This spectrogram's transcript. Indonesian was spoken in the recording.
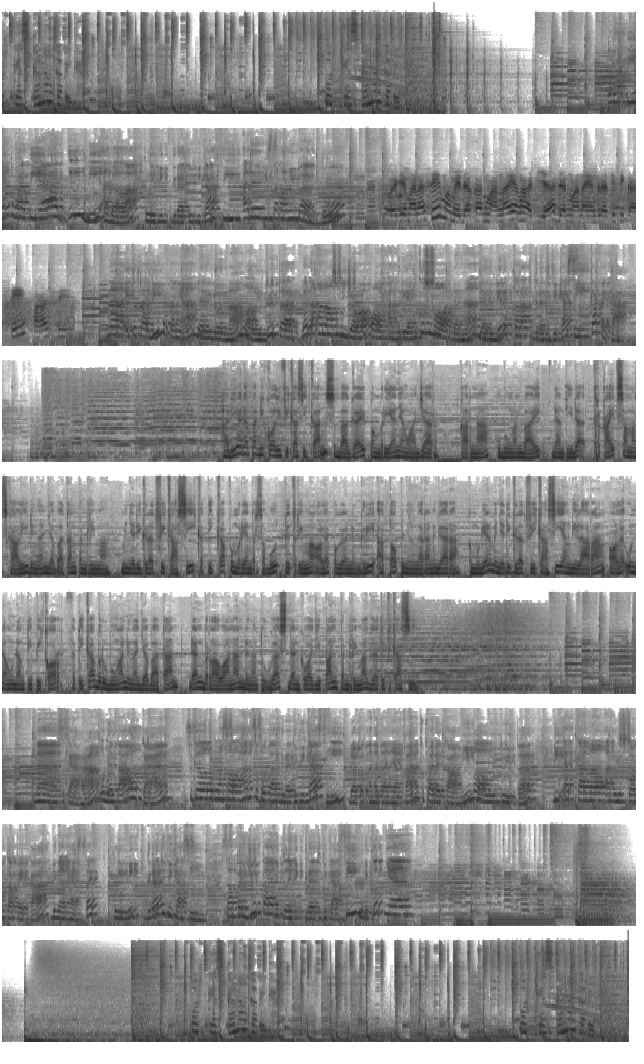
Podcast Kanal KPK. Podcast Kanal KPK. Perhatian, perhatian, ini adalah klinik gratifikasi. Ada yang bisa kami bantu? Bagaimana sih membedakan mana yang hadiah dan mana yang gratifikasi? Makasih. Nah, itu tadi pertanyaan dari Dona melalui Twitter dan akan langsung dijawab oleh Adrian Kusumawardana dari Direktorat Gratifikasi KPK. Hadiah dapat dikualifikasikan sebagai pemberian yang wajar karena hubungan baik dan tidak terkait sama sekali dengan jabatan penerima. Menjadi gratifikasi ketika pemberian tersebut diterima oleh pegawai negeri atau penyelenggara negara. Kemudian menjadi gratifikasi yang dilarang oleh Undang-Undang Tipikor ketika berhubungan dengan jabatan dan berlawanan dengan tugas dan kewajiban penerima gratifikasi. Nah, sekarang udah tahu kan? Segala permasalahan seputar gratifikasi dapat Anda tanyakan kepada kami melalui Twitter di @kanal underscore KPK dengan hashtag klinik gratifikasi. Sampai jumpa di klinik gratifikasi berikutnya. Podcast Kanal KPK. Podcast Kanal KPK.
